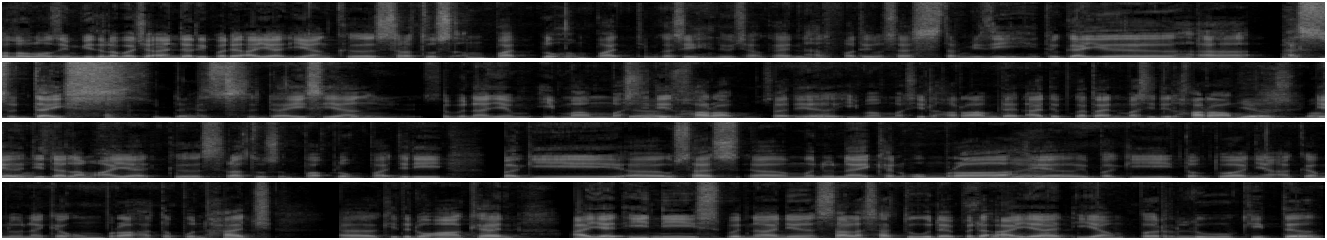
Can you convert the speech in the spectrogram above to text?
Surah Al-Nazim itulah bacaan daripada ayat yang ke-144. Terima kasih diucapkan Al-Fatih Ustaz Tarmizi. Itu gaya uh, As-Sudais. As-Sudais. As-Sudais yang sebenarnya Imam Masjidil Haram. Ustaz ya, Imam Masjidil Haram dan ada perkataan Masjidil Haram Ya, ya di dalam ayat ke-144. Jadi bagi uh, Ustaz uh, menunaikan umrah ya. Ya. bagi tuan-tuan yang akan menunaikan umrah ataupun haji Uh, kita doakan ayat ini sebenarnya salah satu daripada ayat yang perlu kita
